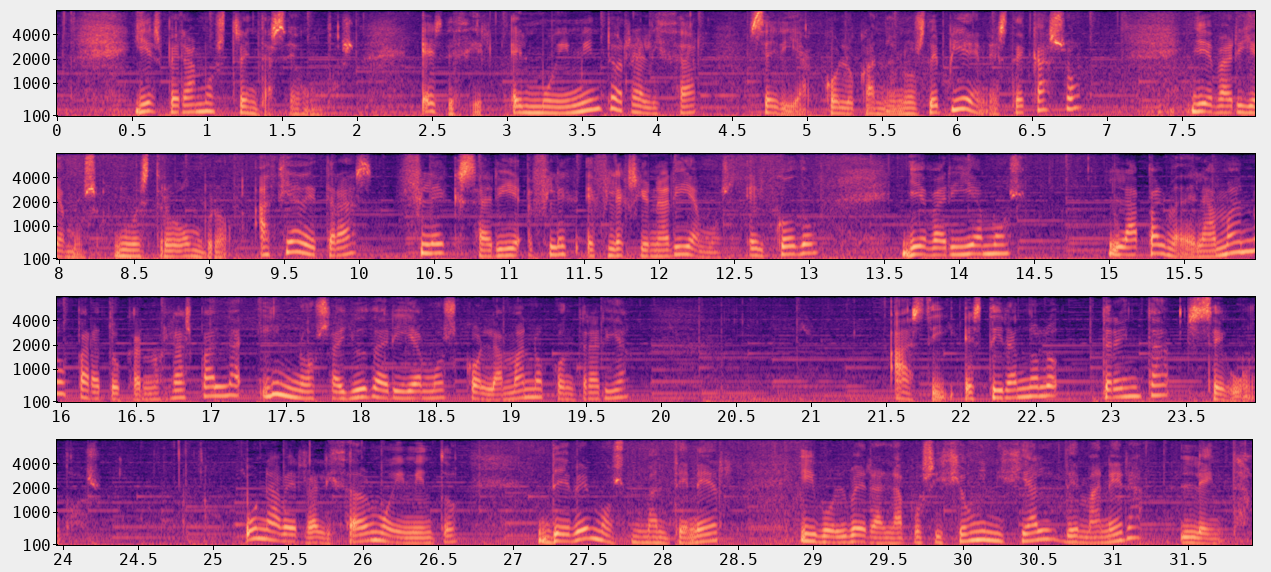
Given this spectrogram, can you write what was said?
y esperamos 30 segundos. Es decir, el movimiento a realizar sería colocándonos de pie en este caso, llevaríamos nuestro hombro hacia detrás, flexionaríamos el codo, llevaríamos la palma de la mano para tocarnos la espalda y nos ayudaríamos con la mano contraria así, estirándolo 30 segundos. Una vez realizado el movimiento, debemos mantener y volver a la posición inicial de manera lenta.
